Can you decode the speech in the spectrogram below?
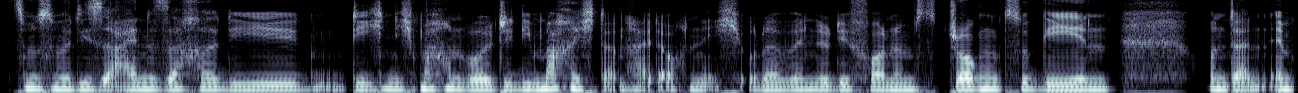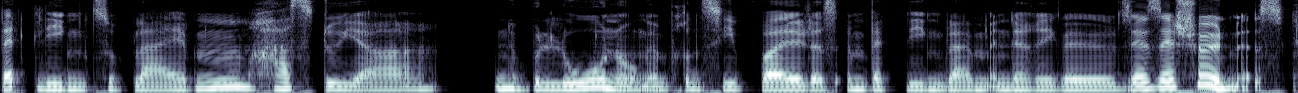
jetzt müssen wir diese eine Sache, die, die ich nicht machen wollte, die mache ich dann halt auch nicht. Oder wenn du dir vornimmst, joggen zu gehen und dann im Bett liegen zu bleiben, hast du ja eine Belohnung im Prinzip, weil das im Bett liegen bleiben in der Regel sehr, sehr schön ist.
